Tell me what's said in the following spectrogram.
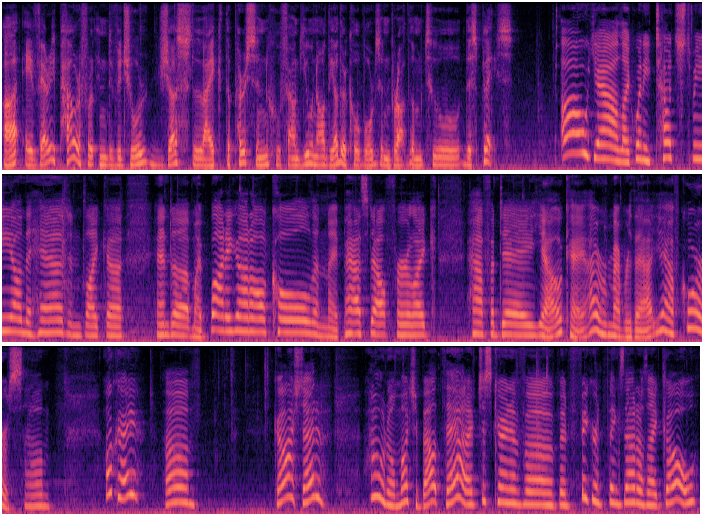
Uh, a very powerful individual, just like the person who found you and all the other kobolds and brought them to this place. Oh yeah, like when he touched me on the head and like uh and uh my body got all cold and I passed out for like half a day. Yeah, okay. I remember that. Yeah, of course. Um okay. Um gosh, I don't, I don't know much about that. I've just kind of uh been figuring things out as I go,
